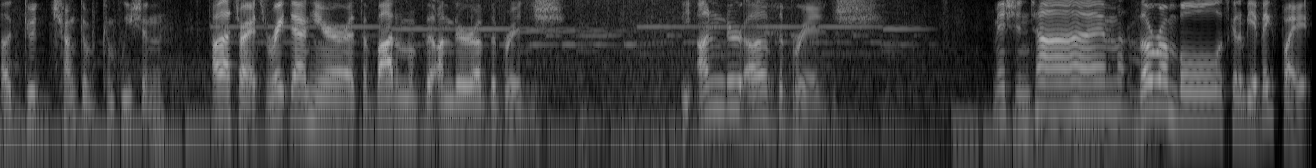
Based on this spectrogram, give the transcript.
a good chunk of completion. Oh, that's right. It's right down here at the bottom of the under of the bridge. The under of the bridge. Mission time! The Rumble! It's gonna be a big fight.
